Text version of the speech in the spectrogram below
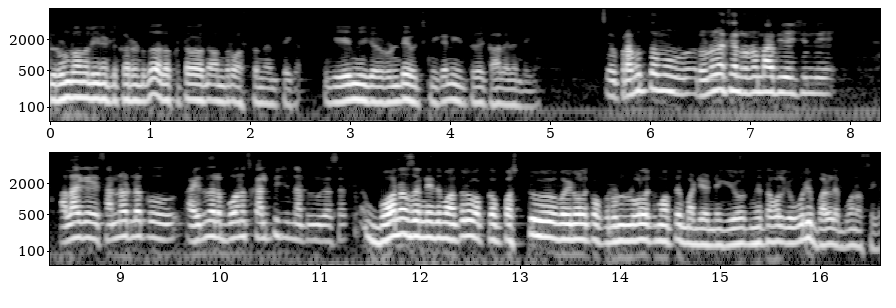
ఈ రెండు వందల యూనిట్ల కరెంటుతో అదొకటి అందరూ వస్తుంది అంతే ఇక. ఇక ఏమి ఇక రెండే వచ్చినాయి కానీ ఇంత కాలేదండి ఇక. ప్రభుత్వము రెండు లక్షల రుణమాఫీ చేసింది. అలాగే సన్నోట్లకు ఐదు వందల బోనస్ కల్పించింది అంటుంది కదా సార్. బోనస్ అనేది మాత్రం ఒక ఫస్ట్ పోయిన వాళ్ళకి ఒక రెండు రోజులకి మాత్రమే ఇంక ఎవరు- మిగతా వాళ్ళకి ఎవరికి పడలే బోనస్ ఇక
